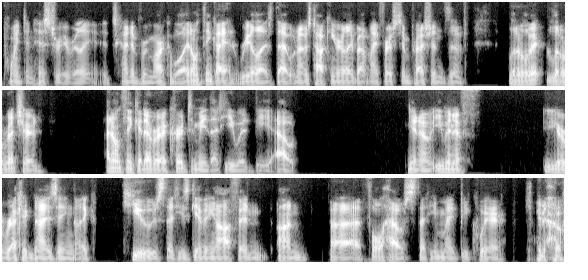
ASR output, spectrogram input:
point in history. Really, it's kind of remarkable. I don't think I had realized that when I was talking earlier about my first impressions of little little Richard, I don't think it ever occurred to me that he would be out. You know, even if you're recognizing like cues that he's giving off in on uh, Full House that he might be queer. You know,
